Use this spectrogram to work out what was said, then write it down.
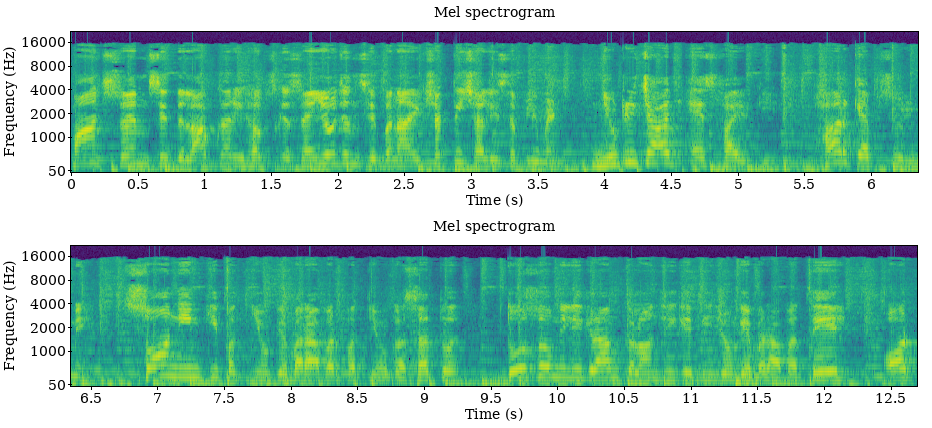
पाँच स्वयं सिद्ध लाभकारी हर्ब्स के संयोजन से बना एक शक्तिशाली सप्लीमेंट न्यूट्रीचार्ज S5 की हर कैप्सूल में 100 नीम की पत्तियों के बराबर पत्तियों का सत्व 200 मिलीग्राम कलौंजी के बीजों के बराबर तेल और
